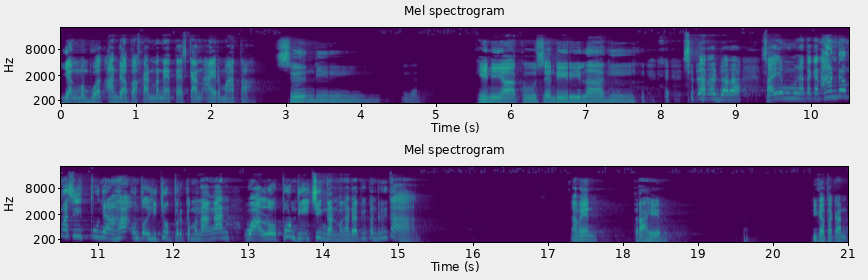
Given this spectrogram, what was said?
yang membuat Anda bahkan meneteskan air mata. Sendiri. Ya kan? Ini aku sendiri lagi. Saudara-saudara, saya mau mengatakan Anda masih punya hak untuk hidup berkemenangan walaupun diizinkan menghadapi penderitaan. Amin. Terakhir. Dikatakan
